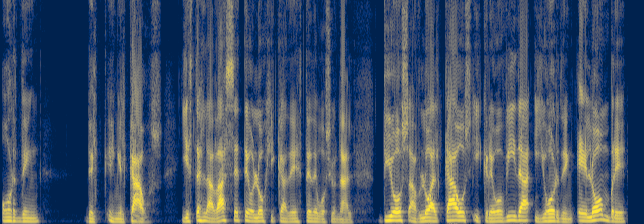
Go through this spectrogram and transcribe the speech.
orden en el caos. Y esta es la base teológica de este devocional. Dios habló al caos y creó vida y orden. El hombre,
